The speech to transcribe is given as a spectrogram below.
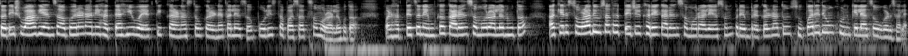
सतीश वाघ यांचं अपहरण आणि हत्या ही वैयक्तिक कारणास्तव करण्यात आल्याचं पोलीस तपासात समोर आलं होतं. पण हत्येचं नेमकं कारण समोर आलं नव्हतं. अखेर सोळा दिवसात हत्येचे खरे कारण समोर आले असून प्रेम प्रकरणातून सुपारी देऊन खून केल्याचं उघड झालंय.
